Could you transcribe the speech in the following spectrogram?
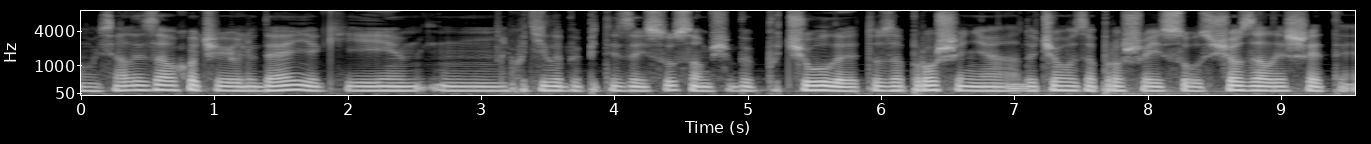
Ось, але заохочую людей, які м, хотіли би піти за Ісусом, щоб почули то запрошення, до чого запрошує Ісус, що залишити,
